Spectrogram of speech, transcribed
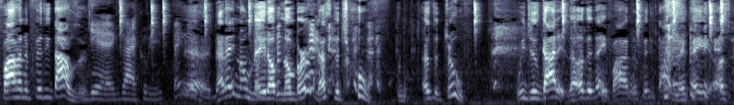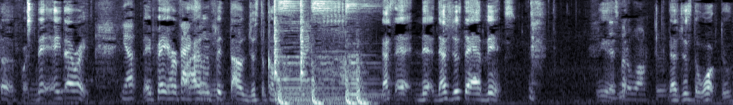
Five hundred fifty thousand. Yeah, exactly. Yeah, that ain't no made up number. That's the truth. That's the truth. We just got it the other day. Five hundred fifty thousand. They paid us the. For, they, ain't that right? Yep. They paid her five hundred fifty thousand just to come. That's that, that. That's just the advance. Yeah, Just for the walkthrough. That's just the walkthrough.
